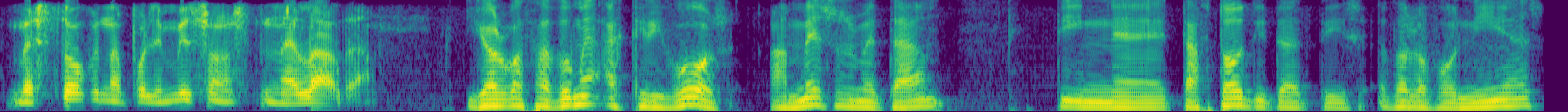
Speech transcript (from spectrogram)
με στόχο να πολεμήσουν στην Ελλάδα. Γιώργο, θα δούμε ακριβώς αμέσως μετά την ε, ταυτότητα της δολοφονίας,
